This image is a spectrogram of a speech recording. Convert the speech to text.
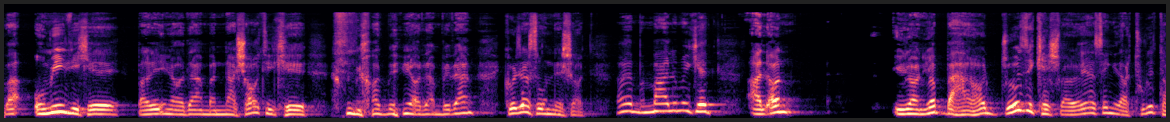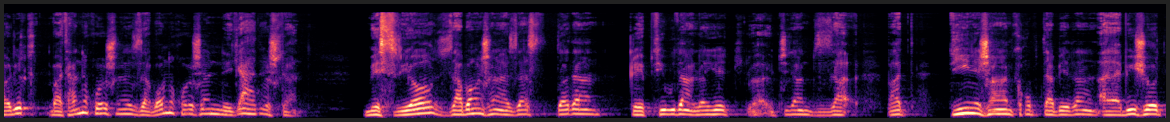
و امیدی که برای این آدم و نشاطی که می‌خواد به این آدم بدن کجاست اون نشاط؟ معلومه که الان ایرانیا به هر حال جز کشورهایی هستن که در طول تاریخ وطن خودشون زبان خودشون نگه داشتن مصریا زبانشون از دست دادن قبطی بودن الان یه چیدن بعد دینشان هم که خب طبیعتا عربی شد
